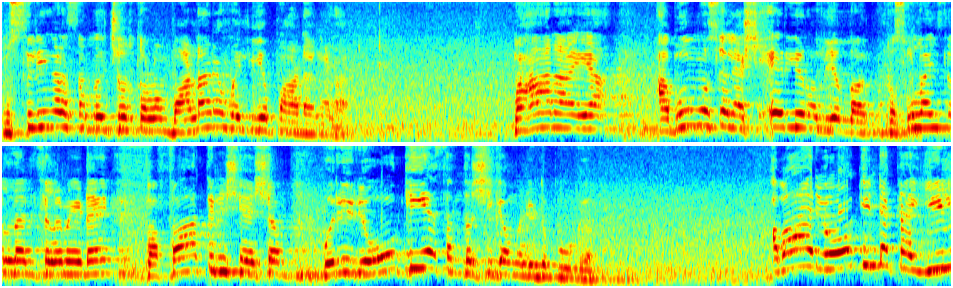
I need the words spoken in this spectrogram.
മുസ്ലിങ്ങളെ സംബന്ധിച്ചിടത്തോളം വളരെ വലിയ പാഠങ്ങളാണ്. മഹാനായ അബൂ മുസൽ സ്വല്ലല്ലാഹി അലൈഹി വസല്ലമയുടെ വഫാത്തിന് ശേഷം ഒരു രോഗിയെ സന്ദർശിക്കാൻ വേണ്ടിയിട്ട് പോവുക അപ്പൊ ആ രോഗിന്റെ കയ്യിൽ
